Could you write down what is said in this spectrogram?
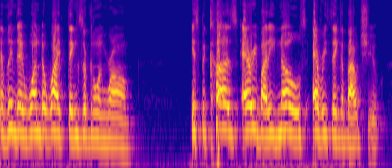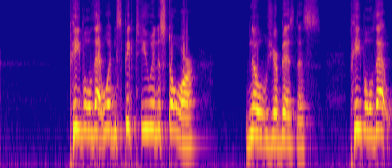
and then they wonder why things are going wrong. It's because everybody knows everything about you. People that wouldn't speak to you in the store knows your business. People that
